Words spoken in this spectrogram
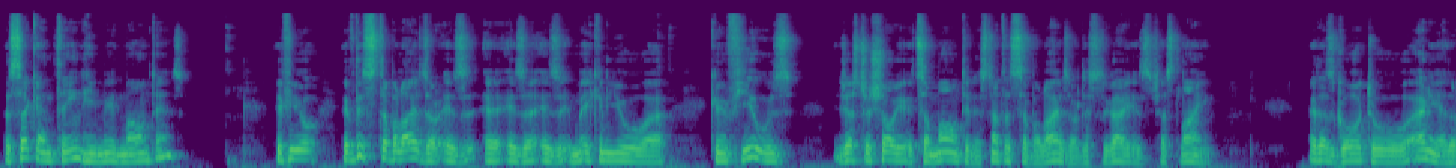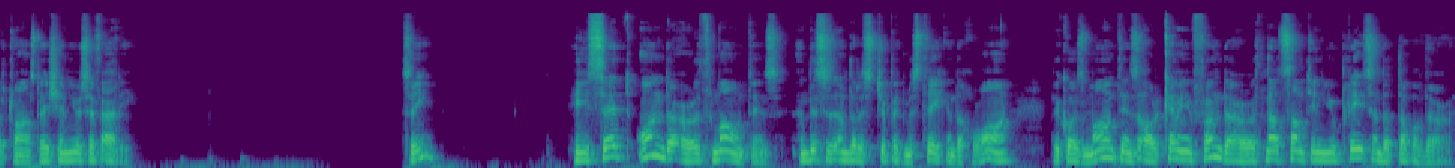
The second thing he made mountains if you if this stabilizer is is is making you uh, confused just to show you it's a mountain it's not a stabilizer this guy is just lying. Let us go to any other translation Yusuf Ali. See? He said on the earth mountains and this is another stupid mistake in the Quran because mountains are coming from the earth not something you place on the top of the earth.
